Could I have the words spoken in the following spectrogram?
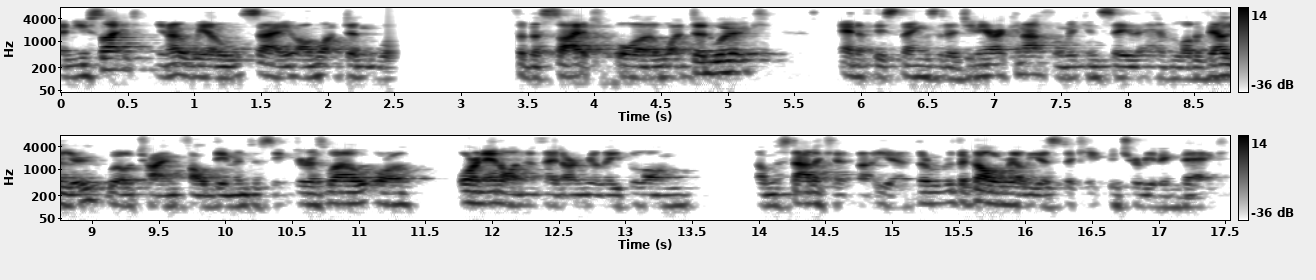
a new site, you know, we'll say, "Oh, what didn't work for the site," or "What did work." And if there's things that are generic enough and we can see they have a lot of value, we'll try and fold them into sector as well, or or an add-on if they don't really belong on the starter kit. But yeah, the the goal really is to keep contributing back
